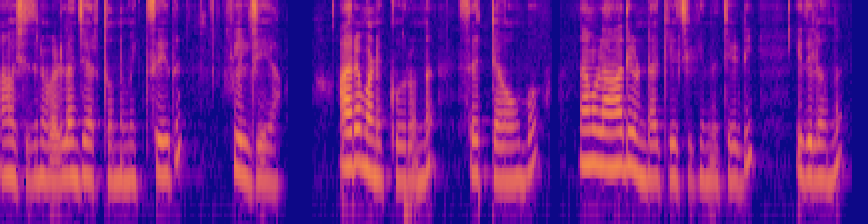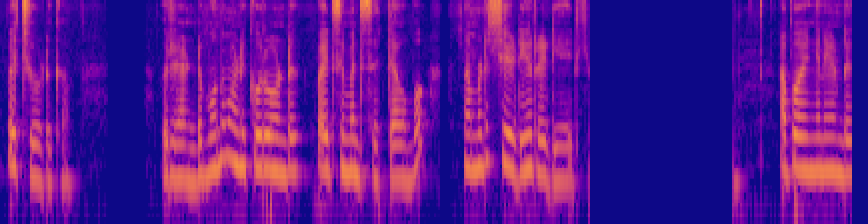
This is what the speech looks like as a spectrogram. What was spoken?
ആവശ്യത്തിന് വെള്ളം ചേർത്തൊന്ന് മിക്സ് ചെയ്ത് ഫിൽ ചെയ്യാം. അരമണിക്കൂറൊന്ന് സെറ്റ് ആവുമ്പോൾ നമ്മൾ ആദ്യം ഉണ്ടാക്കി വെച്ചിരിക്കുന്ന ചെടി ഇതിലൊന്ന് വെച്ച് കൊടുക്കാം. ഒരു രണ്ട് മൂന്ന് മണിക്കൂർ കൊണ്ട് വൈറ്റ് സിമന്റ് സെറ്റ് ആവുമ്പോൾ നമ്മുടെ ചെടിയും റെഡിയായിരിക്കും അപ്പോൾ എങ്ങനെയുണ്ട്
